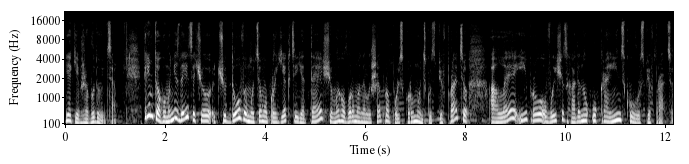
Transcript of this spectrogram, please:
які вже будуються. Крім того, мені здається, що чудовим у цьому проєкті є те, що ми говоримо не лише про польсько-румунську співпрацю, але і про вище згадану українську співпрацю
